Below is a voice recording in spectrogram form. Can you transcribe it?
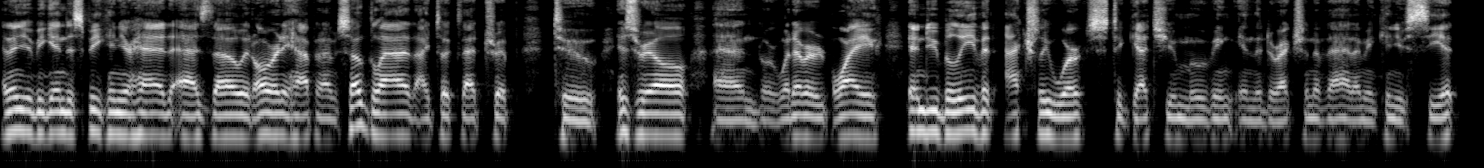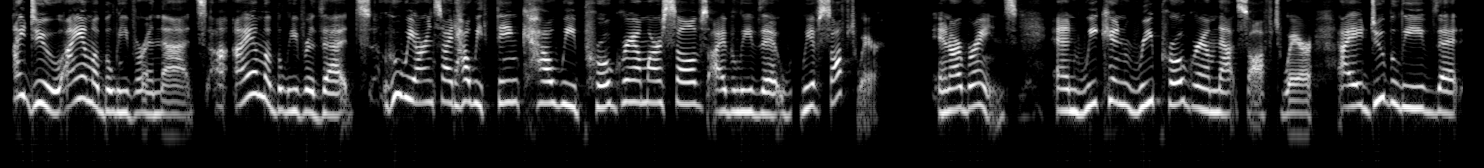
and then you begin to speak in your head as though it already happened. I'm so glad I took that trip to Israel and, or whatever, Hawaii. And do you believe it actually works to get you moving in the direction of that? I mean, can you see it? I do. I am a believer in that. I am a believer that who we are inside, how we think, how we program ourselves, I believe that we have software in our brains and we can reprogram that software. I do believe that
